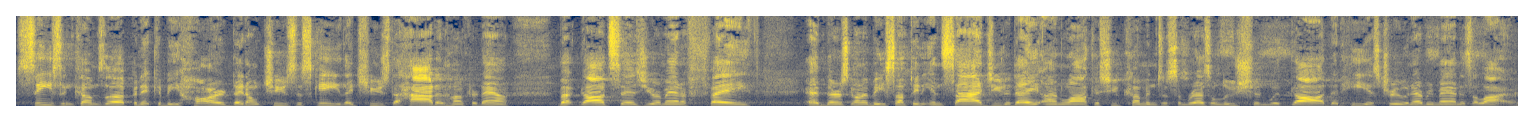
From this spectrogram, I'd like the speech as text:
season comes up and it can be hard. They don't choose to ski, they choose to hide and hunker down. But God says you're a man of faith, and there's going to be something inside you today unlock as you come into some resolution with God that He is true and every man is a liar.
